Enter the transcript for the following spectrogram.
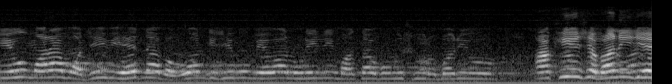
એવું મારા મોજે વિહેદના ભગવાન કીધી હું મેવા લુણીની માતા બોલું છું રબારીઓ આખી સભાની જે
